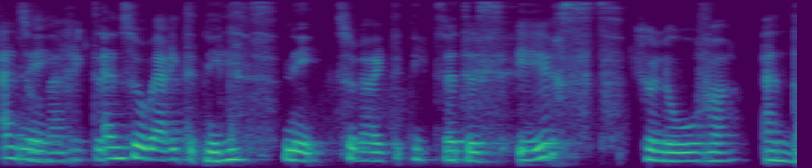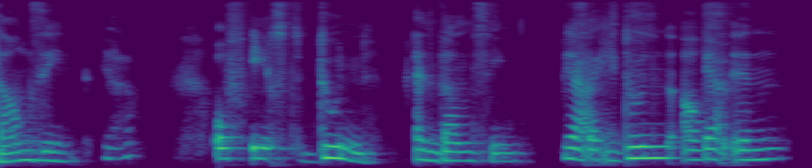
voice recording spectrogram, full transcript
En zo Nee. werkt het En zo werkt het niet. niet. Nee, zo werkt het niet. Het is eerst geloven en dan zien. Ja. Of eerst doen en dan zien. Ja, Zegt- doen als ja. in,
